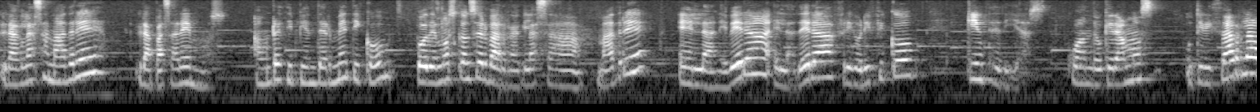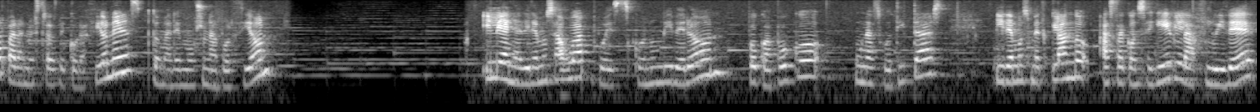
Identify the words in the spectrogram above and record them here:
La glasa madre la pasaremos a un recipiente hermético, podemos conservar la glasa madre en la nevera, heladera, frigorífico 15 días. Cuando queramos utilizarla para nuestras decoraciones, tomaremos una porción y le añadiremos agua pues con un biberón, poco a poco, unas gotitas, iremos mezclando hasta conseguir la fluidez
